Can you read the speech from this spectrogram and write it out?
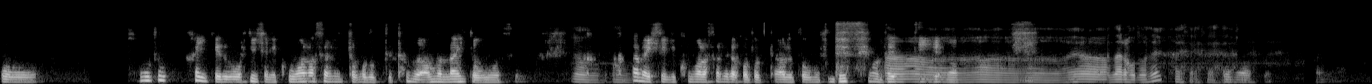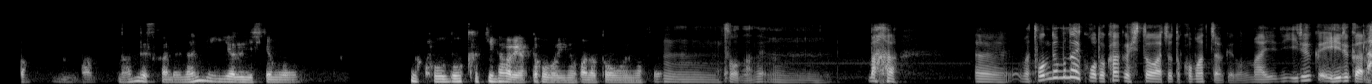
こう、コード書いてるおじいちゃんに困らされたことって多分あんまないと思うんですよ。うん、うん書かない人に困らされたことってあると思うんですよねっていうのはあーあなるほどね。はいはいはいはい。思うんですかね、何やるにしても、コードを書きながらやった方がいいのかなと思います。うん、そうだね。うん。まあ、うん。まあ、とんでもないコード書く人はちょっと困っちゃうけど、まあ、いるか、いるから、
